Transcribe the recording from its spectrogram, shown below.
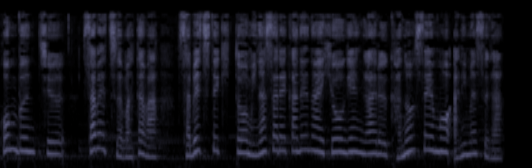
本文中、差別または差別的とみなされかねない表現がある可能性もありますが、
